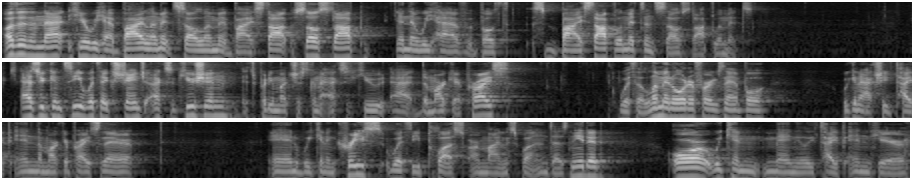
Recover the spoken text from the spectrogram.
Other than that, here we have buy limit, sell limit, buy stop, sell stop, and then we have both buy stop limits and sell stop limits. As you can see with exchange execution, it's pretty much just going to execute at the market price. With a limit order, for example, we can actually type in the market price there. And we can increase with the plus or minus buttons as needed. Or we can manually type in here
